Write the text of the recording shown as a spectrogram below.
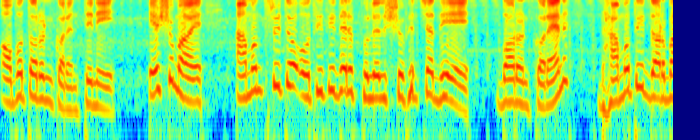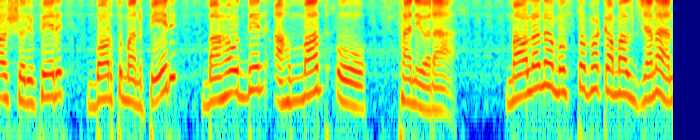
অবতরণ করেন তিনি। এ সময় আমন্ত্রিত অতিথিদের ফুলের শুভেচ্ছা দিয়ে বরণ করেন ধামতি দরবার শরীফের বর্তমান পীর বাহাউদ্দিন আহম্মদ ও স্থানীয়রা। মাওলানা মোস্তফা কামাল জানান,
